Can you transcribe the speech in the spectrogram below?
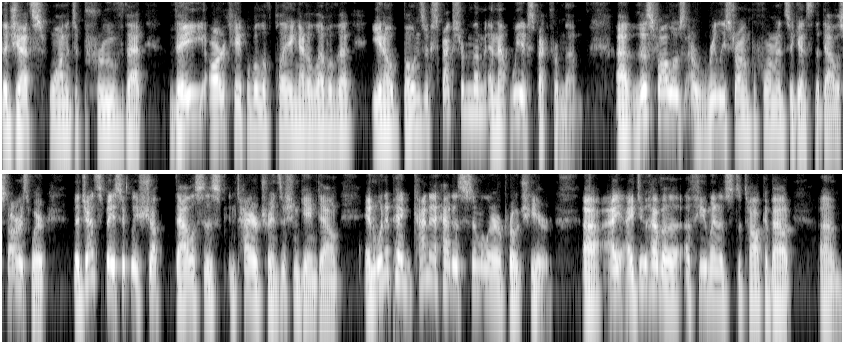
the Jets wanted to prove that – they are capable of playing at a level that you know Bones expects from them and that we expect from them. Uh, this follows a really strong performance against the Dallas Stars, where the Jets basically shut Dallas's entire transition game down, and Winnipeg kind of had a similar approach here. Uh, I, I, do have a, a, few minutes to talk about um,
